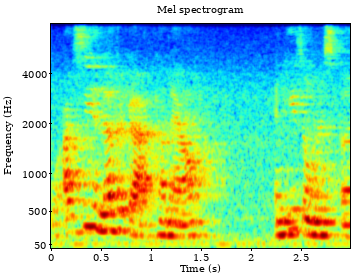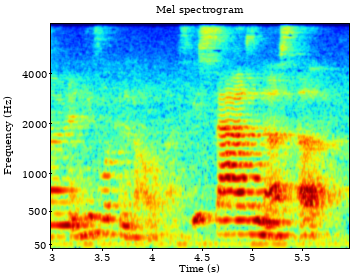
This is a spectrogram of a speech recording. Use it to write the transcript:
Well, I see another guy come out, and he's on his phone, and he's looking at all of us. He's sizing us up.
